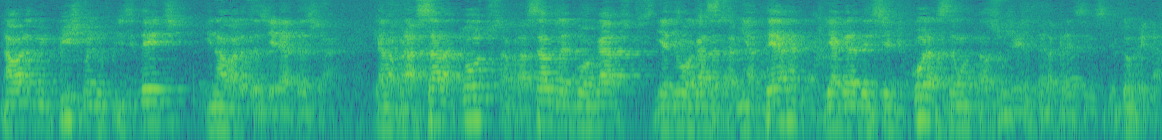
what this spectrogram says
na hora do impeachment do presidente e na hora das diretas já. Quero abraçar a todos, abraçar os advogados e advogadas da minha terra e agradecer de coração ao tal sujeito pela presença. Muito obrigado.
